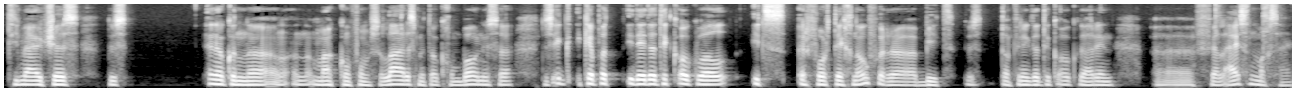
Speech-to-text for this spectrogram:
teamuitjes. Dus, en ook een, een, een marktconform salaris met ook gewoon bonussen. Dus ik, ik heb het idee dat ik ook wel iets ervoor tegenover uh, bied. Dus dan vind ik dat ik ook daarin uh, veel eisend mag zijn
